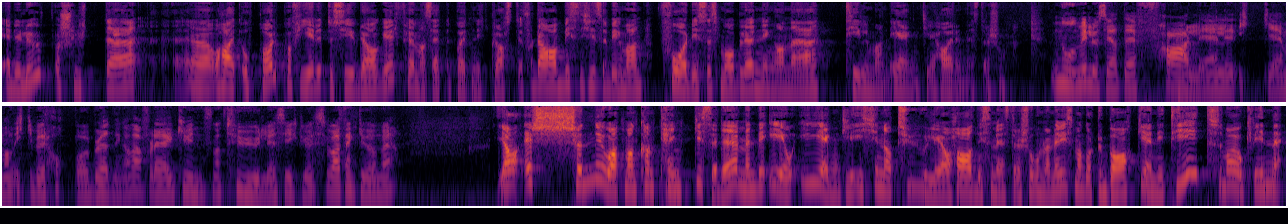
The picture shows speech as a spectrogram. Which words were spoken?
er det lurt å slutte uh, å ha et opphold på fire til syv dager før man setter på et nytt plaster. For da, hvis ikke, så vil man få disse småblødningene til man egentlig har en menstruasjon. Noen vil jo si at det er farlig, eller ikke, man ikke bør hoppe over blødninga, for det er kvinnens naturlige syklus. Hva tenker du om det? Ja, jeg skjønner jo at man kan tenke seg det, men det er jo egentlig ikke naturlig å ha disse menstruasjonene. Hvis man går tilbake igjen i tid, så var jo kvinner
